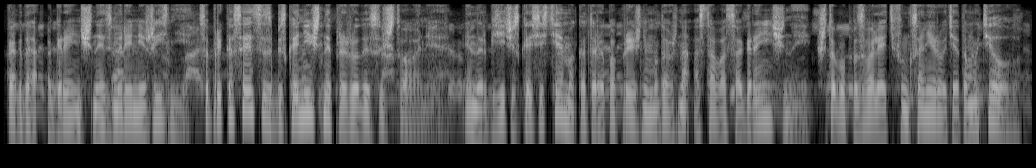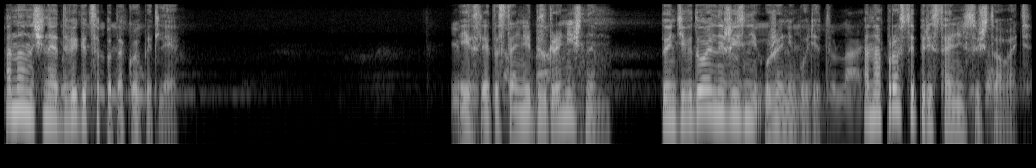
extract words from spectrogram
когда ограниченное измерение жизни соприкасается с бесконечной природой существования. Энергетическая система, которая по-прежнему должна оставаться ограниченной, чтобы позволять функционировать этому телу, она начинает двигаться по такой петле. если это станет безграничным, то индивидуальной жизни уже не будет. Она просто перестанет существовать.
